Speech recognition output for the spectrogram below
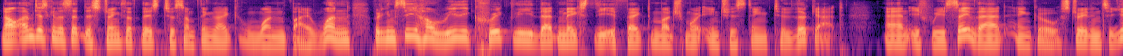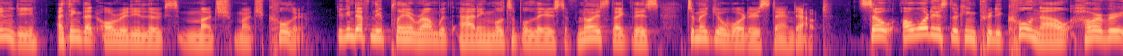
Now I'm just going to set the strength of this to something like 1 by 1, but you can see how really quickly that makes the effect much more interesting to look at. And if we save that and go straight into Unity, I think that already looks much, much cooler. You can definitely play around with adding multiple layers of noise like this to make your water stand out. So our water is looking pretty cool now, however,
